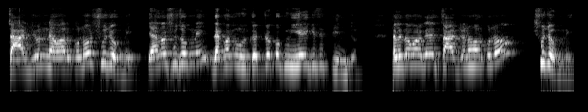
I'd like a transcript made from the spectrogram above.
চারজন নেওয়ার কোনো সুযোগ নেই। কেন সুযোগ নেই? দেখো আমি উইকেট রক্ষক নিয়েই গেছি তিনজন। তাহলে তো আমার ওখানে চারজন হওয়ার কোনো সুযোগ নেই।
